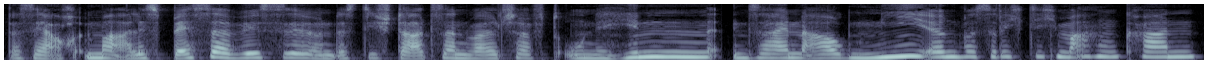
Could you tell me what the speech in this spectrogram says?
dass er auch immer alles besser wisse und dass die Staatsanwaltschaft ohnehin in seinen Augen nie irgendwas richtig machen kann.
